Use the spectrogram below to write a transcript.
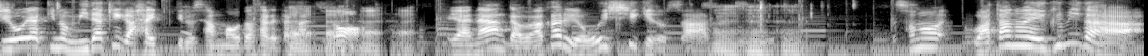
塩焼きの身だけが入ってるサンマを出された感じの、はいはいはいいやなんかわかるよ。美味しいけどさ、はいはいはいその綿のえぐみが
